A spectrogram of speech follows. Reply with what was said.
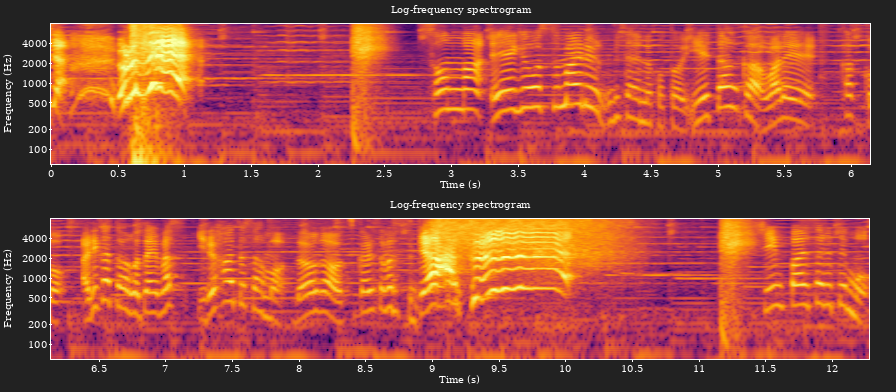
じゃ？うるせえ！そんな営業スマイルみたいなこと言えたんか？我かっこありがとうございます。イルハートさんも動画お疲れ様です。逆！心配されても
